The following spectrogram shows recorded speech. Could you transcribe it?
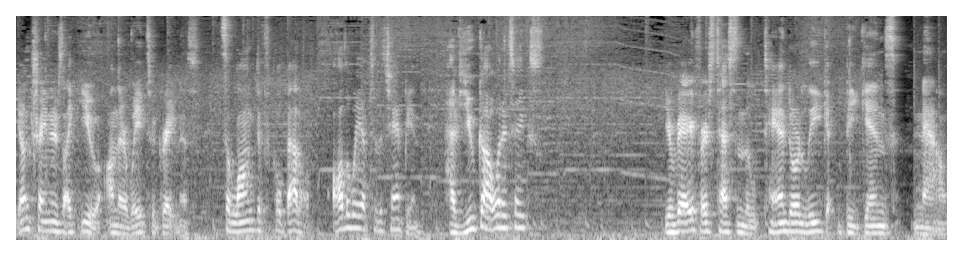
young trainers like you on their way to greatness. It's a long, difficult battle, all the way up to the champion. Have you got what it takes? Your very first test in the Tandor League begins now.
